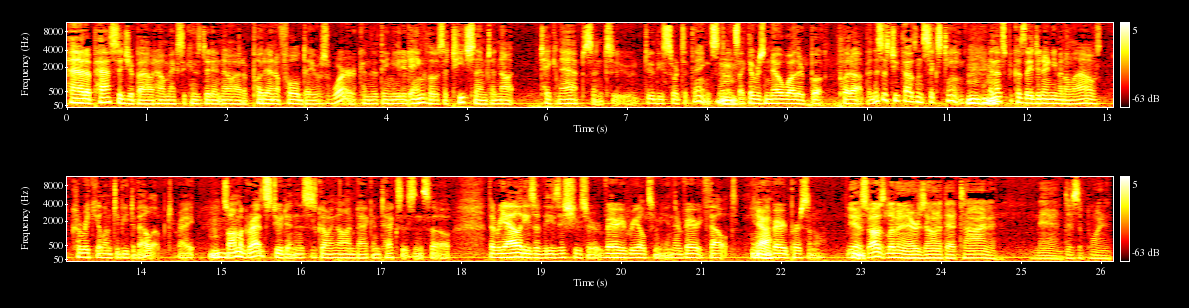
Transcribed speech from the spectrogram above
had a passage about how Mexicans didn't know how to put in a full day's work and that they needed Anglos to teach them to not take naps and to do these sorts of things. And Mm. it's like there was no other book put up. And this is 2016. Mhm. And that's because they didn't even allow curriculum to be developed, right? Mhm. So I'm a grad student and this is going on back in Texas. And so the realities of these issues are very real to me and they're very felt. You know, Yeah. they're very personal. Yeah, so I was living in Arizona at that time, and man, disappointed.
